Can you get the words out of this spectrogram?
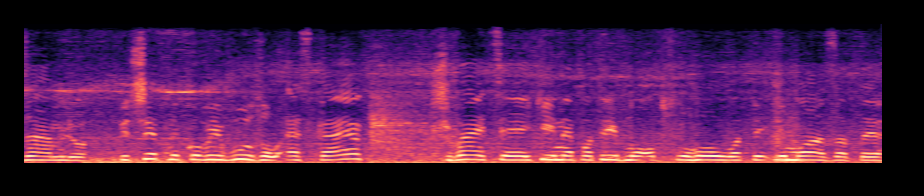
землю. Підшипниковий вузол СКФ, Швеція, який не потрібно обслуговувати і мазати.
